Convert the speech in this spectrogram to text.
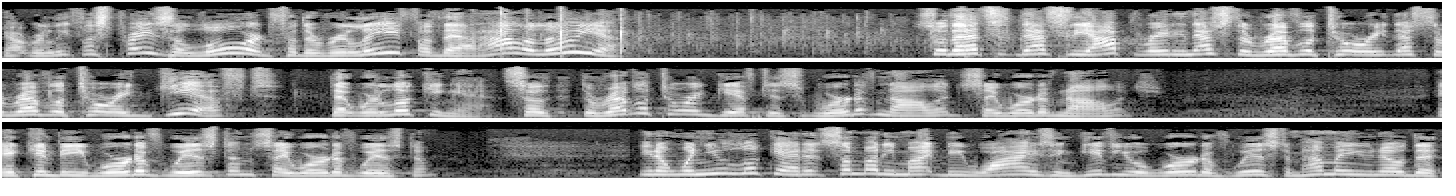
Got relief. Let's praise the Lord for the relief of that. Hallelujah. So that's that's the operating. That's the revelatory. That's the revelatory gift that we're looking at. So the revelatory gift is word of knowledge. Say word of knowledge. It can be word of wisdom. Say word of wisdom. You know, when you look at it, somebody might be wise and give you a word of wisdom. How many of you know that,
